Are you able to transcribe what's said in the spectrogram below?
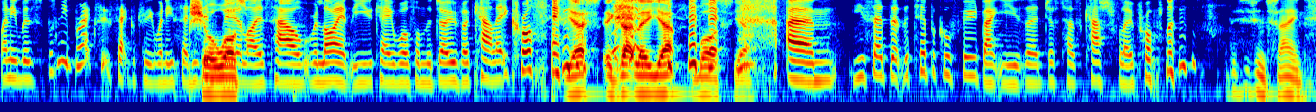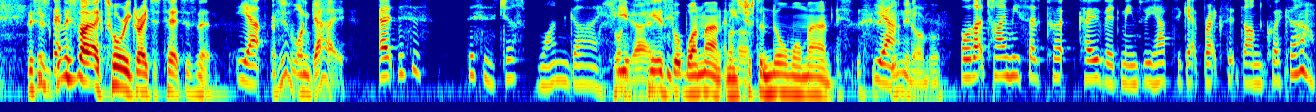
when he was, wasn't he Brexit secretary when he said he Sure didn't was. realise how reliant the UK was on the Dover Calais crossing? Yes, exactly. Yeah, was. Yeah. Um, he said that the typical food bank user just has cash flow problems. This is insane. This is been- this is like a Tory greatest hits, isn't it? yeah. It's just one guy. Uh, this is This is just one guy. He, he is but one man, and he's just a normal man. Yeah. Extremely normal. Or that time he said co- COVID means we have to get Brexit done quicker.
